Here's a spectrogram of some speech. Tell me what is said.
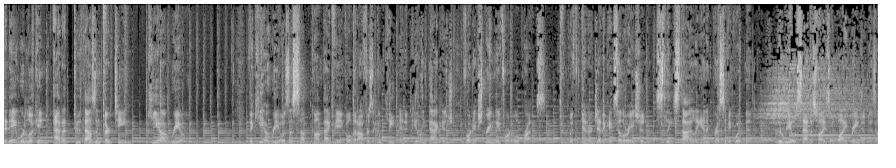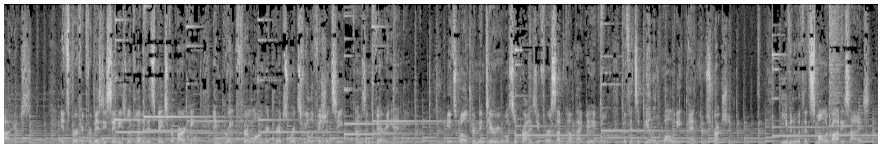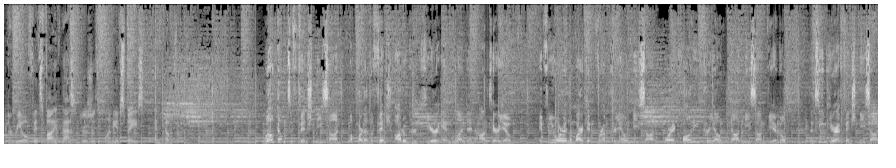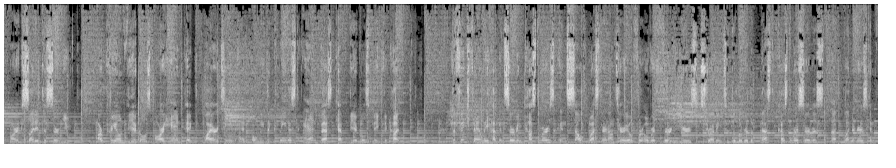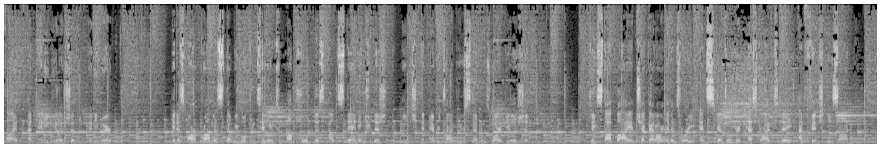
Today we're looking at a 2013 Kia Rio. The Kia Rio is a subcompact vehicle that offers a complete and appealing package for an extremely affordable price. With energetic acceleration, sleek styling, and impressive equipment, the Rio satisfies a wide range of desires. It's perfect for busy cities with limited space for parking and great for longer trips where its fuel efficiency comes in very handy. Its well trimmed interior will surprise you for a subcompact vehicle with its appealing quality and construction. Even with its smaller body size, the Rio fits five passengers with plenty of space and comfort. Welcome to Finch Nissan, a part of the Finch Auto Group here in London, Ontario. If you are in the market for a pre owned Nissan or a quality pre owned non Nissan vehicle, the team here at Finch Nissan are excited to serve you. Our pre-owned vehicles are handpicked by our team and only the cleanest and best kept vehicles make the cut. The Finch family have been serving customers in southwestern Ontario for over 30 years, striving to deliver the best customer service that Londoners can find at any dealership anywhere. It is our promise that we will continue to uphold this outstanding tradition each and every time you step into our dealership. Please stop by and check out our inventory and schedule your test drive today at Finch Nissan.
